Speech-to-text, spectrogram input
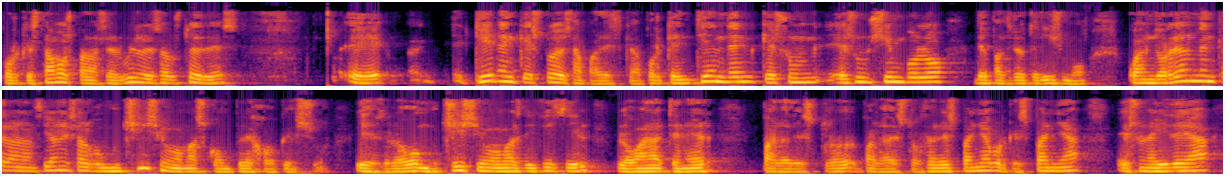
porque estamos para servirles a ustedes, eh, quieren que esto desaparezca, porque entienden que es un, es un símbolo de patrioterismo, cuando realmente la nación es algo muchísimo más complejo que eso. Y desde luego muchísimo más difícil lo van a tener para, para destrozar España, porque España es una idea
